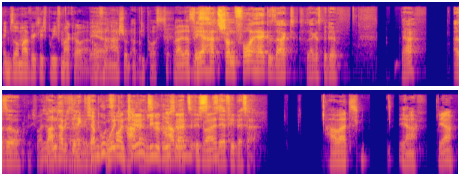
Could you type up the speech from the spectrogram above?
Im Sommer wirklich Briefmarke wer? auf den Arsch und ab die Post. Weil das wer hat's schon vorher gesagt? Sag es bitte. Ja, also Band habe ich direkt ich gesagt. Ich habe einen guten Freund Till, liebe Grüße. Havertz ist weiß. sehr viel besser. Harvard, ja, ja,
